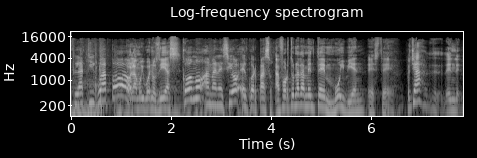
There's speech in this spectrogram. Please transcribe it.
Flaqui guapo. Hola, muy buenos días. ¿Cómo amaneció el cuerpazo? Afortunadamente, muy bien. Este, pues ya, en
